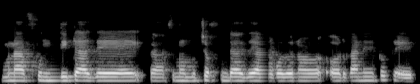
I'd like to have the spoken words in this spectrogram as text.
una fundita de, hacemos muchas fundas de algodón orgánico que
